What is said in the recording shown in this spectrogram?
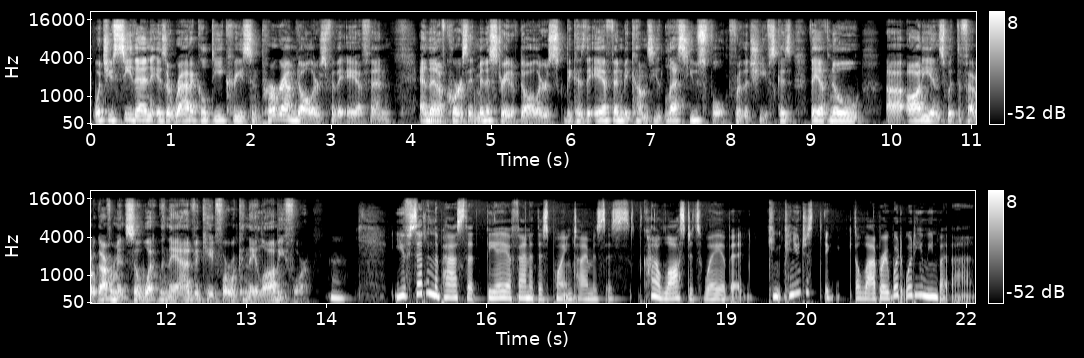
What you see then is a radical decrease in program dollars for the AFN, and then, of course, administrative dollars because the AFN becomes less useful for the chiefs because they have no uh, audience with the federal government. So, what can they advocate for? What can they lobby for? Hmm. You've said in the past that the AFN at this point in time has, has kind of lost its way a bit. Can, can you just elaborate? What, what do you mean by that?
